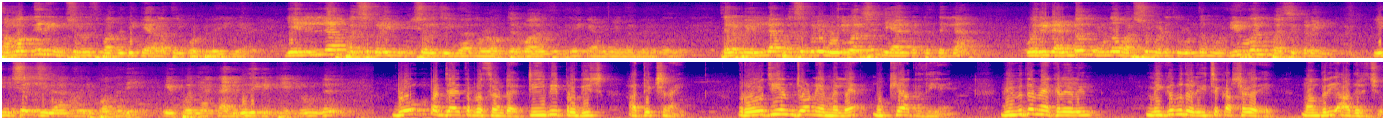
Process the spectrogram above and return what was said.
സമഗ്ര ഇൻഷുറൻസ് പദ്ധതി കേരളത്തിൽ കൊണ്ടുവരികയാണ്. എല്ലാ പശുക്കളെയും ഇൻഷുർ ചെയ്യുക എന്നുള്ള ഉത്തരവാദിത്വത്തിലേക്കാണ് ഞങ്ങൾ വരുന്നത്. ചിലപ്പോൾ എല്ലാ പശുക്കളെയും ഒരു വർഷം ചെയ്യാൻ പറ്റത്തില്ല. ഒരു രണ്ടോ മൂന്നോ വർഷം എടുത്തുകൊണ്ട് മുഴുവൻ പശുക്കളെയും ഇൻഷുർ ചെയ്യാനുള്ള ഒരു പദ്ധതി ഇപ്പോൾ ഞങ്ങൾക്ക് അനുമതി കിട്ടിയിട്ടുണ്ട്. Block panchayat president T V Prathish അധ്യക്ഷനായി. Roji M John M L A മുഖ്യാതിഥിയായി വിവിധ മേഖലകളിൽ മികവ് തെളിയിച്ച കർഷകരെ മന്ത്രി ആദരിച്ചു.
